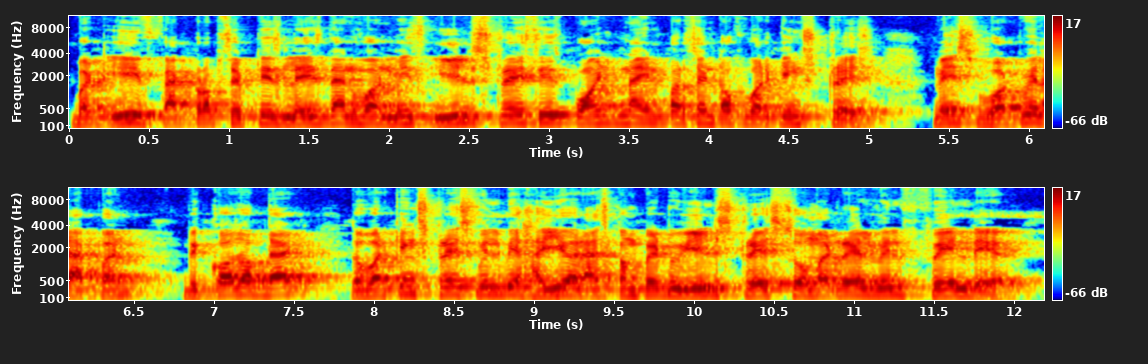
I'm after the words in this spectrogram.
But if factor of safety is less than 1 means yield stress is 0.9 percent of working stress. Means what will happen? Because of that the working stress will be higher as compared to yield stress so material will fail there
